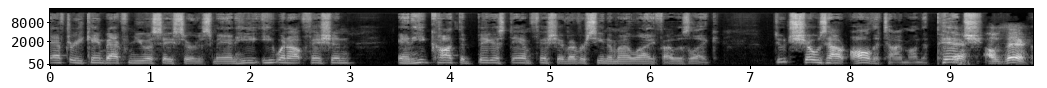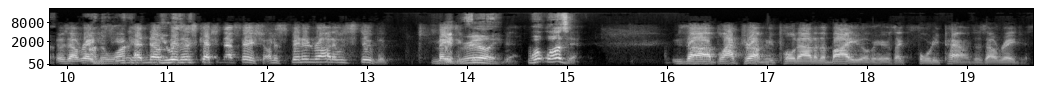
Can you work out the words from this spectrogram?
after he came back from USA service, man. He he went out fishing and he caught the biggest damn fish I've ever seen in my life. I was like, dude shows out all the time on the pitch. Yeah, I was there. It was outrageous. You had no you business catching that fish on a spinning rod. It was stupid. Amazing. Really? Yeah. What was it? It was a uh, black drum he pulled out of the bayou over here. It was like 40 pounds. It was outrageous.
